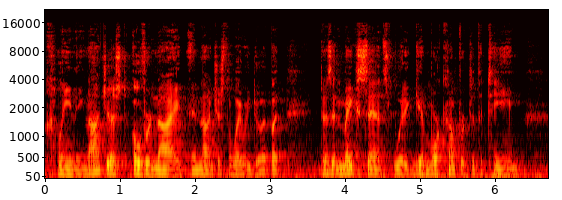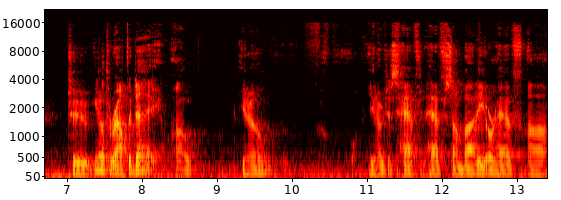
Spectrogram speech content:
cleaning, not just overnight and not just the way we do it, but does it make sense? Would it give more comfort to the team? to you know throughout the day. Uh, you know, you know, just have have somebody or have uh,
